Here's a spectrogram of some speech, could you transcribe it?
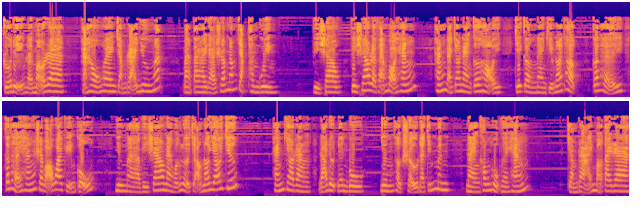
Cửa điện lại mở ra, Hạ Hầu Hoang chậm rãi dương mắt, bàn tay đã sớm nắm chặt thành quyền. Vì sao? Vì sao lại phản bội hắn? Hắn đã cho nàng cơ hội, chỉ cần nàng chịu nói thật, có thể, có thể hắn sẽ bỏ qua chuyện cũ. Nhưng mà vì sao nàng vẫn lựa chọn nói dối chứ? Hắn cho rằng đã được đền bù, nhưng thật sự đã chứng minh nàng không thuộc về hắn. Chậm rãi mở tay ra,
